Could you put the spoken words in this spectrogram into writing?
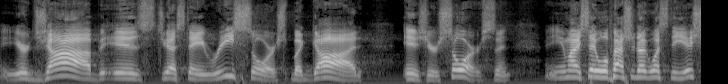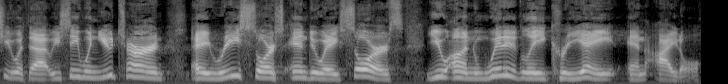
Your job is just a resource, but God is your source. And you might say, well, Pastor Doug, what's the issue with that? Well, you see, when you turn a resource into a source, you unwittingly create an idol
